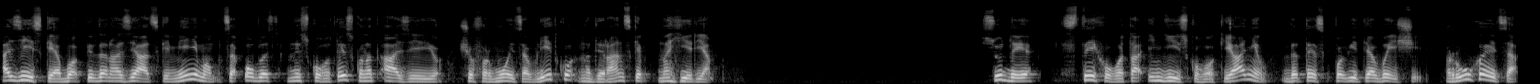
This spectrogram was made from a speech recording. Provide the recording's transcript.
Азійський або південноазіатський мінімум це область низького тиску над Азією, що формується влітку над іранським нагір'ям. Сюди з Тихого та Індійського океанів, де тиск повітря вищий, рухаються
